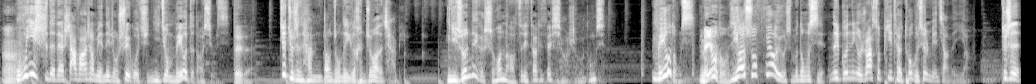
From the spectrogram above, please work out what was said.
嗯，无意识的在沙发上面那种睡过去，你就没有得到休息。对的，这就是他们当中的一个很重要的差别。你说那个时候脑子里到底在想什么东西？没有东西，没有东西。你要说非要有什么东西，那就跟那个 Russell Peter 脱口秀里面讲的一样，就是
